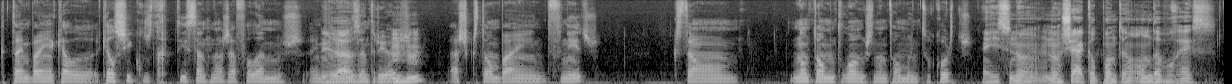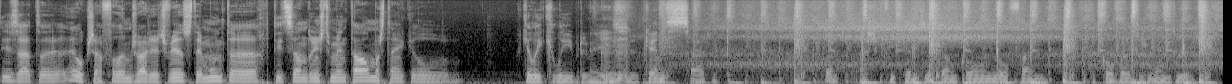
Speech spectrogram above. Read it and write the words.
que tem bem aquele, aqueles ciclos de repetição que nós já falamos em programas anteriores, Uhum. acho que estão bem definidos, que estão não estão muito longos, não estão muito curtos. É isso, não, não chega àquele ponto onde aborrece. Exato, é o que já falamos várias vezes. Tem muita repetição do instrumental, mas tem aquele, aquele equilíbrio É que, que é necessário. Pronto, acho que ficamos então com No Fun, a cover dos Mondu.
